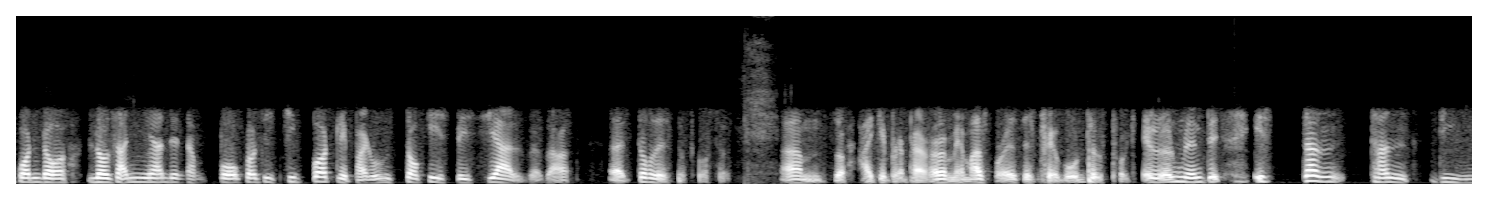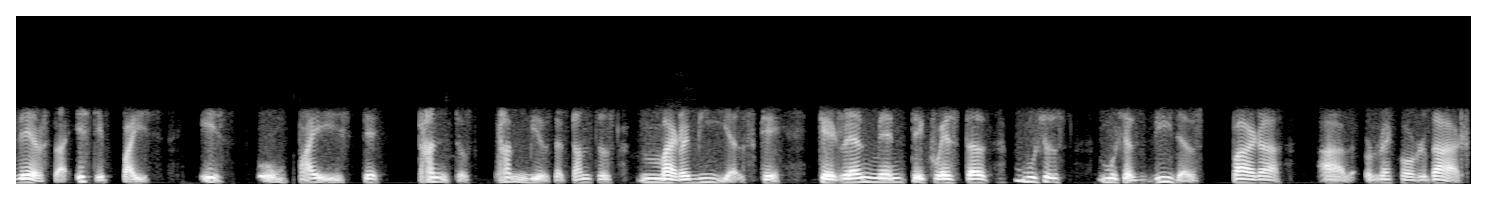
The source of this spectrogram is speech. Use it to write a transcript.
cuando los añaden un poco de chipotle para un toque especial, ¿verdad? Eh, todas estas cosas. Um, hay que prepararme más por estas preguntas porque realmente es tan, tan diversa. Este país es un país de tantos cambios, de tantas maravillas que que realmente cuesta muchas muchas vidas para ah, recordar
